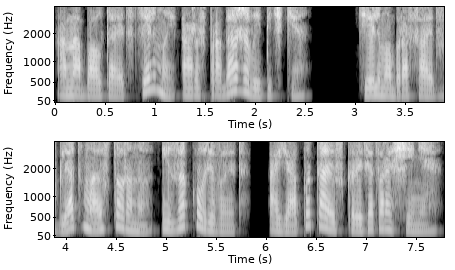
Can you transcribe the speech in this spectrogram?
Она болтает с Тельмой о распродаже выпечки. Тельма бросает взгляд в мою сторону и закуривает, а я пытаюсь скрыть отвращение.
